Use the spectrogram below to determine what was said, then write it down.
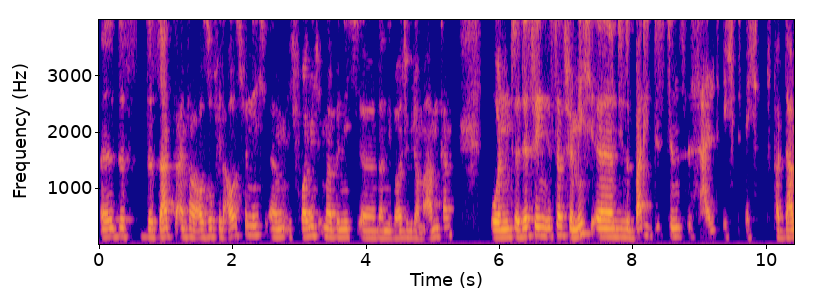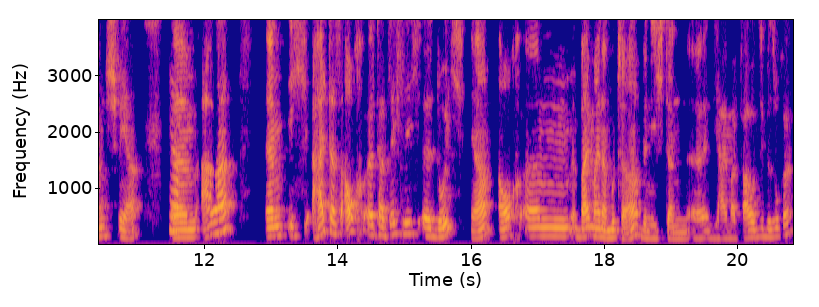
äh, das, das sagt einfach auch so viel aus, finde ich. Ähm, ich freue mich immer, wenn ich äh, dann die Leute wieder umarmen kann. Und äh, deswegen ist das für mich, äh, diese Body Distance ist halt echt, echt verdammt schwer. Ja. Ähm, aber ähm, ich halte das auch äh, tatsächlich äh, durch, ja, auch ähm, bei meiner Mutter, wenn ich dann äh, in die Heimat fahre und sie besuche.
